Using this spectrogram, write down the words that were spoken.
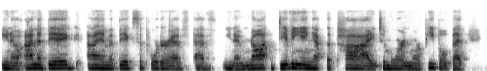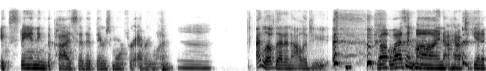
you know, I'm a big, I am a big supporter of, of, you know, not divvying up the pie to more and more people, but expanding the pie so that there's more for everyone. Mm. I love that analogy. well, it wasn't mine. I have to give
